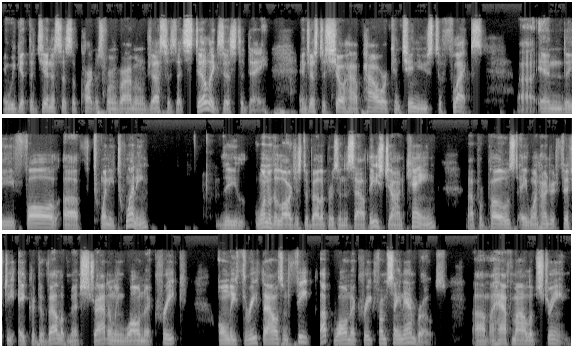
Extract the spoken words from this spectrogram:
And we get the genesis of Partners for Environmental Justice that still exists today. And just to show how power continues to flex, uh, in the fall of 2020, the one of the largest developers in the Southeast, John Kane, uh, proposed a 150 acre development straddling Walnut Creek, only 3,000 feet up Walnut Creek from St. Ambrose, um, a half mile upstream.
